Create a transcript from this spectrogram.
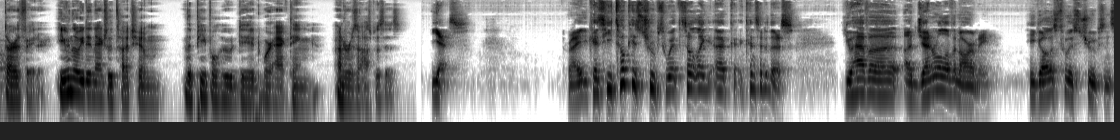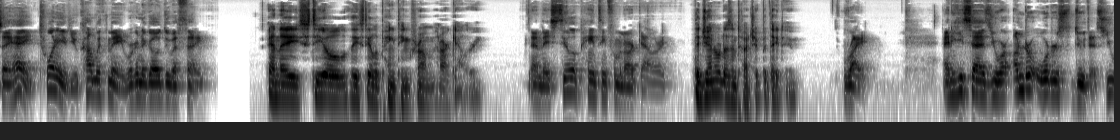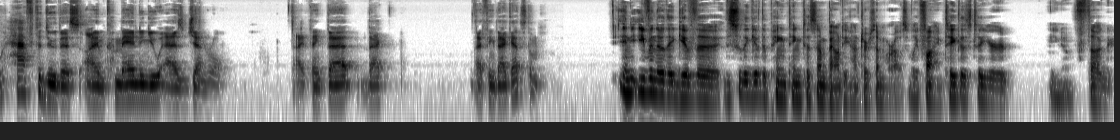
Darth Vader. Even though he didn't actually touch him, the people who did were acting under his auspices. Yes. Right? Because he took his troops with. So, like, uh, consider this: you have a, a general of an army. He goes to his troops and say, "Hey, twenty of you, come with me. We're going to go do a thing." And they steal they steal a painting from an art gallery. And they steal a painting from an art gallery. The general doesn't touch it, but they do. Right. And he says, "You are under orders to do this. You have to do this. I am commanding you as general." I think that that I think that gets them. And even though they give the so they give the painting to some bounty hunter somewhere else, like fine, take this to your you know thug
